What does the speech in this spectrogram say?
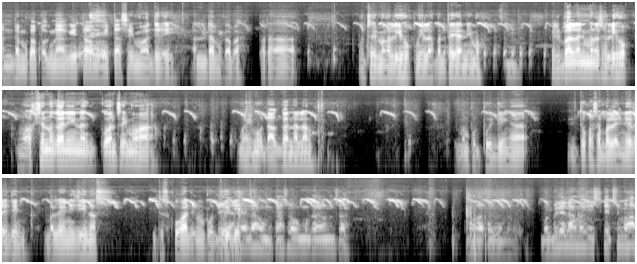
andam ka pag nakita mo ngita sa imo dire andam ka ba para unsay mga lihok nila bantayan nimo ilbalan nimo na sa lihok mo aksyon na gani nagkuan sa imo ha mahimo dagan na lang di man pud pwede nga dito ka sa balay ni Redin balay ni Ginos dito sa kuha di pud Di, pwede ano lang, kaso huwag magkaroon sa mga tago. Magbili lang ng sketch mo ha.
